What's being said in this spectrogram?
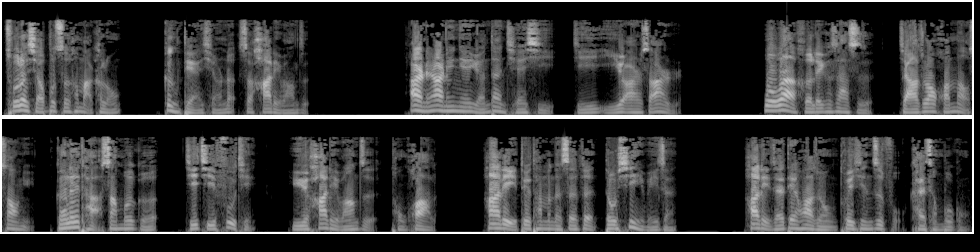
除了小布什和马克龙，更典型的是哈里王子。二零二零年元旦前夕，即一月二十二日，沃万和雷克萨斯假装环保少女格雷塔·桑伯格及其父亲。与哈里王子通话了，哈里对他们的身份都信以为真。哈里在电话中推心置腹、开诚布公，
